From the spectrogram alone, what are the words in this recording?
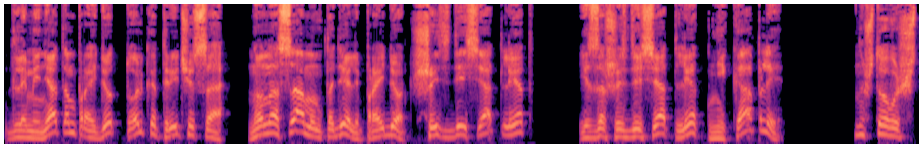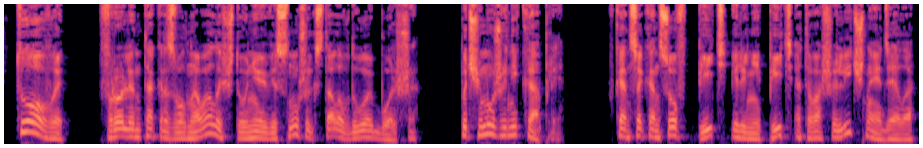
Для меня там пройдет только три часа, но на самом-то деле пройдет шестьдесят лет. И за шестьдесят лет ни капли? Ну что вы, что вы! Фролин так разволновалась, что у нее веснушек стало вдвое больше. Почему же ни капли? В конце концов, пить или не пить – это ваше личное дело.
